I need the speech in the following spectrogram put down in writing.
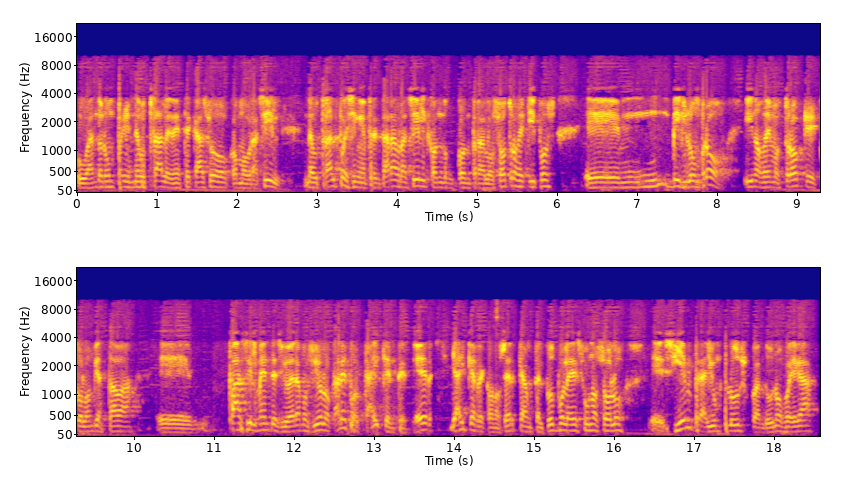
jugando en un país neutral, en este caso como Brasil, neutral pues sin enfrentar a Brasil con- contra los otros equipos, eh, vislumbró y nos demostró que Colombia estaba eh, fácilmente si hubiéramos sido locales, porque hay que entender y hay que reconocer que aunque el fútbol es uno solo, eh, siempre hay un plus cuando uno juega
